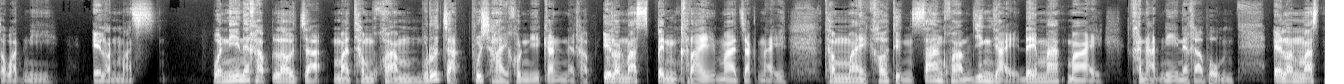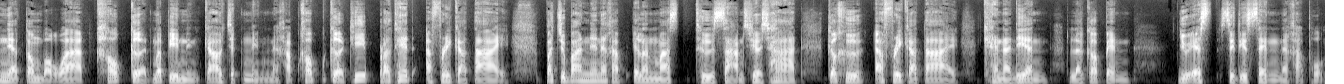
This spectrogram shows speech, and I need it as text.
ตวรรษนี้เอลอนมัสวันนี้นะครับเราจะมาทำความรู้จักผู้ชายคนนี้กันนะครับเอลอนมัสเป็นใครมาจากไหนทำไมเขาถึงสร้างความยิ่งใหญ่ได้มากมายขนาดนี้นะครับผมเอลอนมัสเนี่ยต้องบอกว่าเขาเกิดเมื่อปี 1971 นะครับเขาเกิดที่ประเทศแอฟริกาใต้ ปัจจุบันเนี่ยนะครับเอลอนมัสถือ 3 เชื้อชาติ ก็คือแอฟริกาใต้ แคนาเดียน แล้วก็เป็น US citizen นะครับผม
